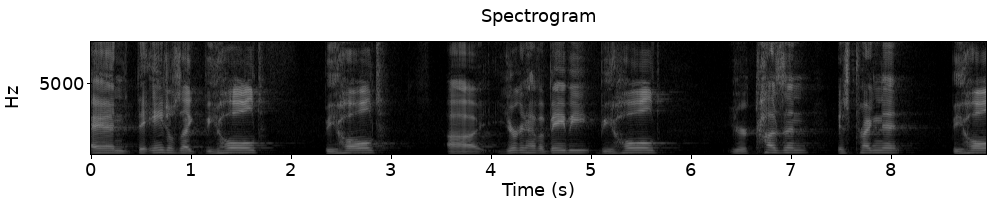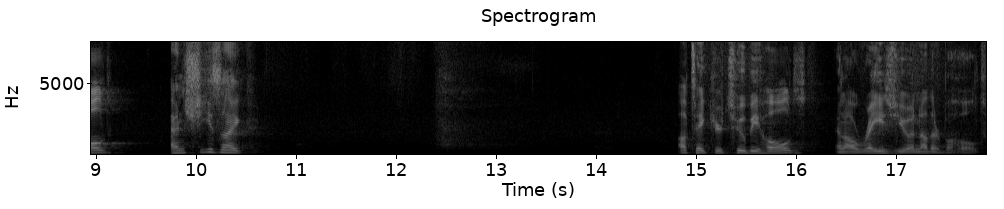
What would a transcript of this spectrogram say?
and the angel's like, Behold, behold, uh, you're gonna have a baby. Behold, your cousin is pregnant. Behold. And she's like, I'll take your two beholds and I'll raise you another behold.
